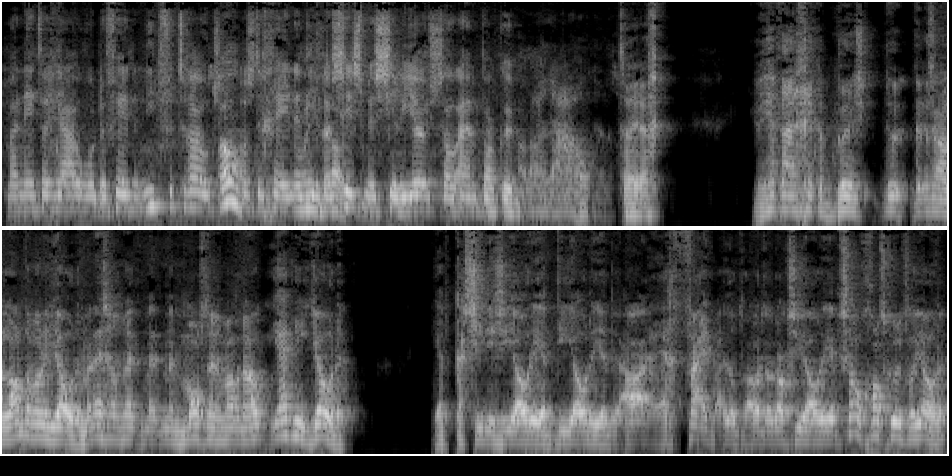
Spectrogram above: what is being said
Maar Netanyahu wordt door velen niet vertrouwd Oh, als degene die racisme serieus zal aanpakken. Twee echt. Je hebt daar een gekke bunch. Er is een land, daar wonen Joden. Maar net zoals met, met, met moslims en wat dan ook. Je hebt niet Joden. Je hebt Kassidische Joden, je hebt die Joden, je hebt ah, echt vijf ultra-orthodoxe Joden. Je hebt zo godschuwelijk veel Joden.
